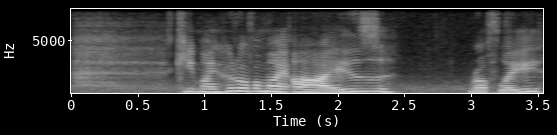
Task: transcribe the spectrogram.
Keep my hood over my eyes, roughly.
